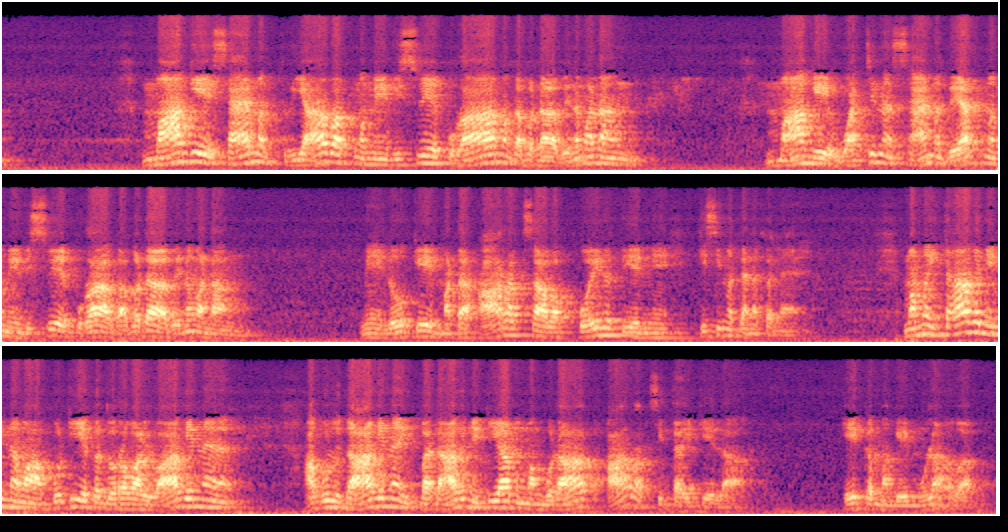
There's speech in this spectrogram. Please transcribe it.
මාගේ සෑම ක්‍රියාවක්ම මේ විශ්වය පුරාම ගබඩා වෙනවනම් මාගේ වචන සෑම දෙයක්ම මේ විශ්වයේ පුරා ගබඩා වෙනවා නම් මේ ලෝකේ මට ආරක්ෂාවක් කොහෙද තියෙන්නේ කිසිම තැනක නැහැ. මම ඊටාගෙන ඉන්නවා කුටියක දොරවල් වාගෙන අගුළු දාගෙන ඉබදාගෙන හිටියාම මං ගොඩාක් ආරක්ෂිතයි කියලා. ඒක මගේ මුලාවක්.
